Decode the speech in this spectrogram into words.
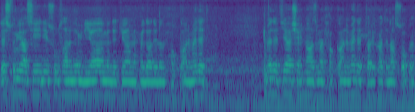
Destur ya seyyidi evliya medet ya Muhammed adil hakkani medet. Medet ya Şeyh Nazım el Hakkani medet tarikatı nas sohbet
